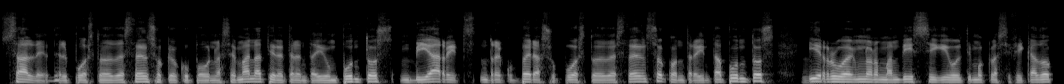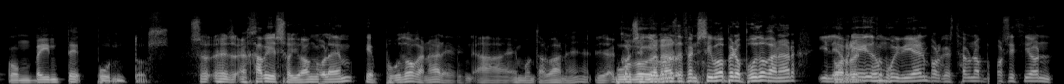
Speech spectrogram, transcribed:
sale del puesto de descenso que ocupó una semana, tiene 31 puntos. Biarritz recupera su puesto de descenso con 30 puntos y. Rouen Normandie sigue último clasificado con 20 puntos. Javi, soy yo Angolem que pudo ganar en, en Montalbán. ¿eh? Consiguió ganar. defensivo, pero pudo ganar y le habría ido muy bien porque está en una posición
